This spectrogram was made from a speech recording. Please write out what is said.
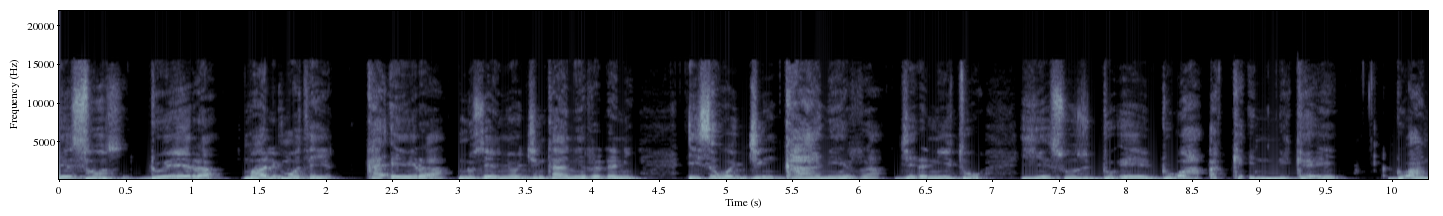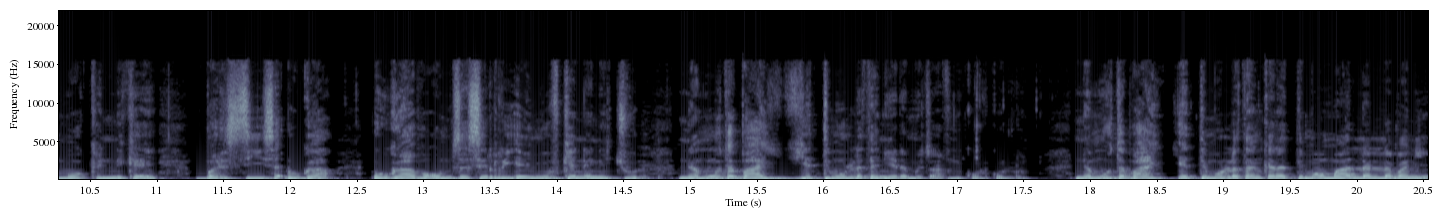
Yesus du'eera maalimmoo ta'eera ka'eera. Nus eenyu wajjin kaaneerra jedhanii isa wajjin kaaneerra jedhaniitu yesus du'ee du'aa akka inni ga'e du'aa immoo akka inni ka'e barsiisa dhugaa dhugaa ba'umsa sirrii eenyuuf kennan jechuudha namoota baay'eetti mul'atanidha macaafni qulqulluun namoota baay'eetti mul'atan kanatti immoo maal lallabanii.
